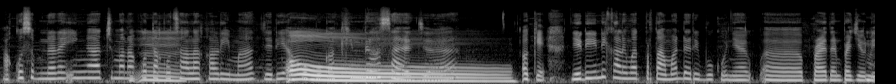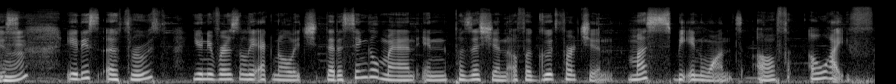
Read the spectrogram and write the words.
aku sebenarnya ingat, cuman aku takut salah kalimat, jadi aku buka Kindle saja. Oh. Oke, jadi ini kalimat pertama dari bukunya uh, Pride and Prejudice. It is a truth universally acknowledged that a single man in possession of a good fortune must be in want of a wife.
